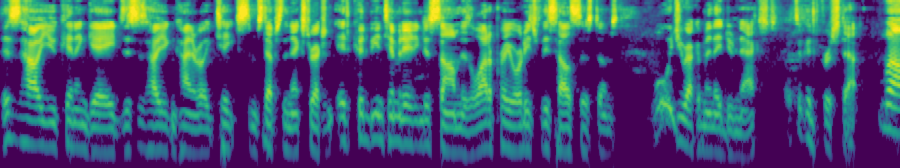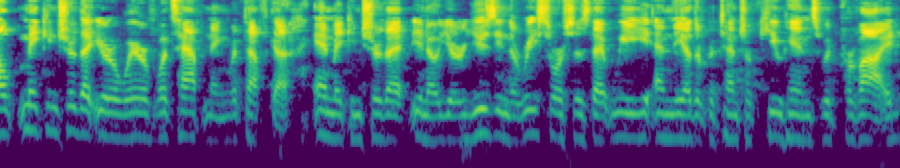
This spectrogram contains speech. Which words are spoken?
this is how you can engage. This is how you can kind of like take some steps in the next direction. It could be intimidating to some. There's a lot of priorities for these health systems what would you recommend they do next? That's a good first step. Well, making sure that you're aware of what's happening with TEFCA and making sure that, you know, you're using the resources that we and the other potential QHINs would provide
